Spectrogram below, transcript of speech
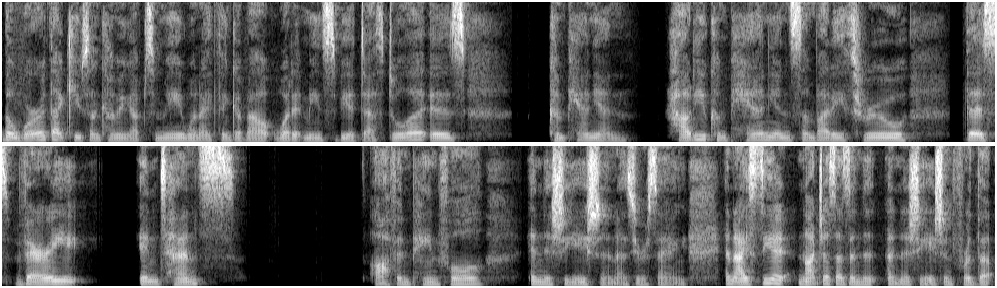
the word that keeps on coming up to me when I think about what it means to be a death doula is companion. How do you companion somebody through this very intense, often painful initiation, as you're saying? And I see it not just as an initiation for the,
